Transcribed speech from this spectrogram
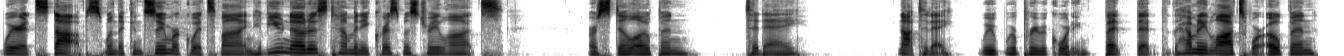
where it stops when the consumer quits buying. Have you noticed how many Christmas tree lots are still open today? Not today. We, we're pre-recording, but that how many lots were open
